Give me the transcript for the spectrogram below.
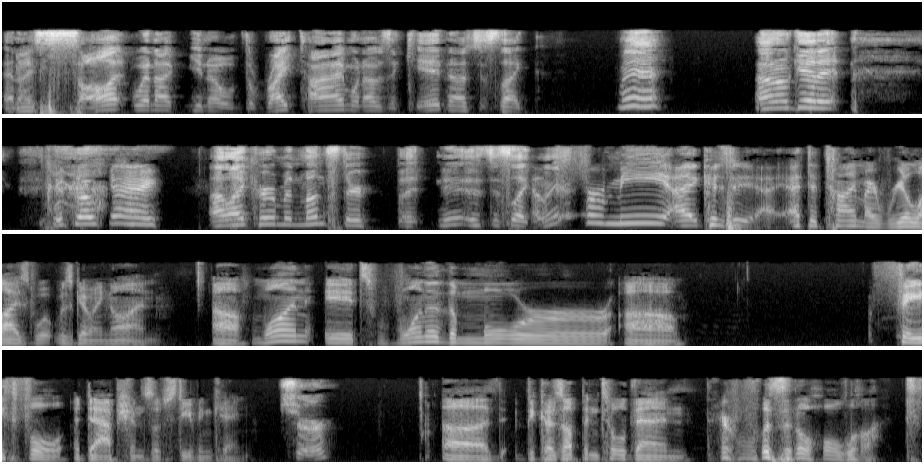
And I saw it when I, you know, the right time when I was a kid. And I was just like, man, I don't get it. it's okay. I like Herman Munster, but it's just like, meh. For me, because at the time I realized what was going on. Uh, one, it's one of the more uh, faithful adaptions of Stephen King. Sure. Uh, because up until then, there wasn't a whole lot.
